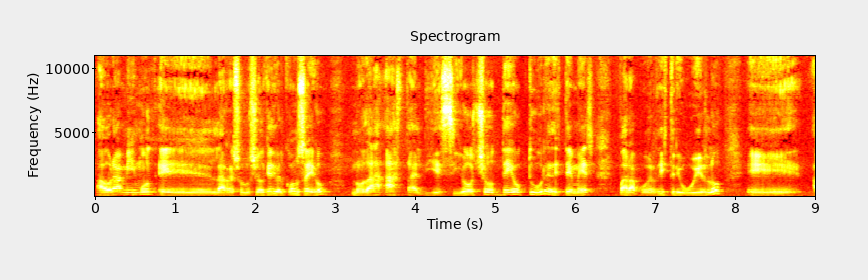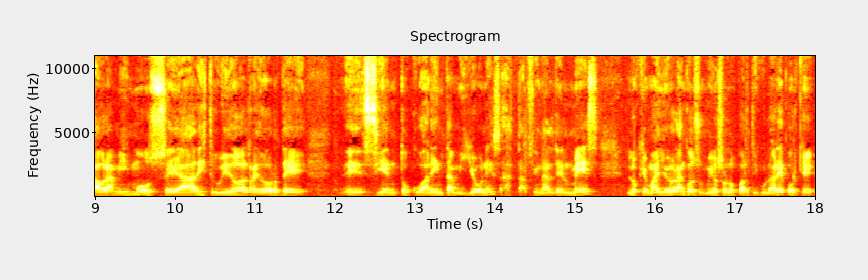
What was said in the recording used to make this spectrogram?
Ahora mismo eh, la resolución que dio el Consejo nos da hasta el 18 de octubre de este mes para poder distribuirlo. Eh, ahora mismo se ha distribuido alrededor de 140 eh, millones hasta el final del mes. Los que mayor han consumido son los particulares porque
